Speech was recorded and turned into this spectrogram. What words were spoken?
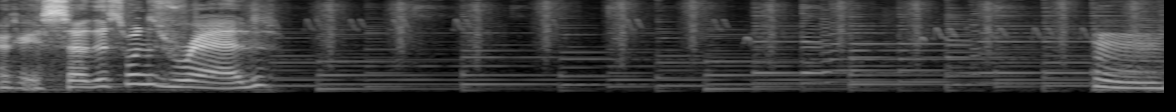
Okay, so this one's red. Hmm.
